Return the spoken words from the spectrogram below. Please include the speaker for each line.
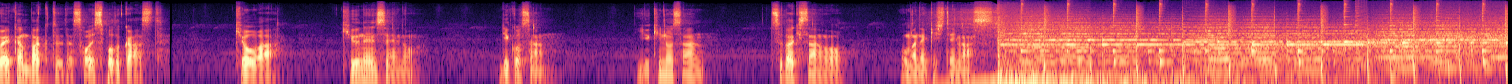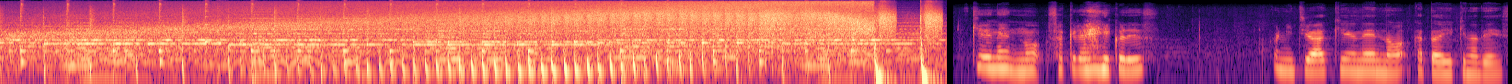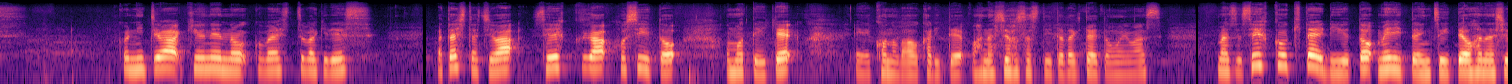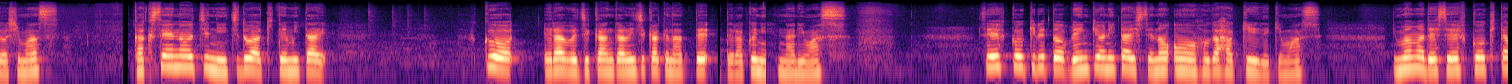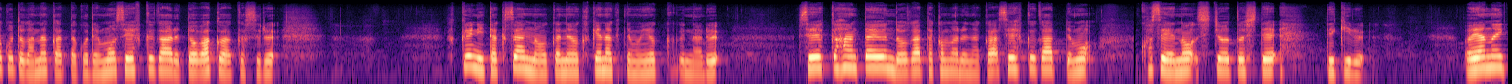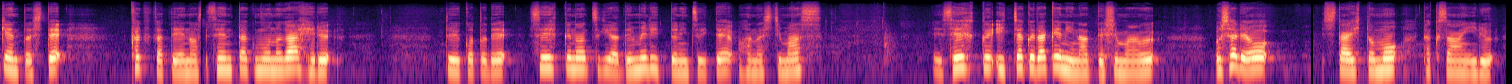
Speaker 1: Welcome back to the Sois Podcast. 今日は9年生のリコさん、ゆきのさん、椿さんをお招きしています。
Speaker 2: 9年の桜井理子です。
Speaker 3: こんにちは、9年の加藤ゆきのです。
Speaker 2: こんにちは9年の小林椿です。私たちは制服が欲しいと思っていて、えーこの場を借りてお話をさせていただきたいと思います。まず制服を着たい理由とメリットについてお話をします。学生のうちに一度は着てみたい。服を選ぶ時間が短くなって楽になります。制服を着ると勉強に対してのオンオフがはっきりできます。今まで制服を着たことがなかった子でも制服があるとワクワクする。服にたくさんのお金をかけなくてもよくなる。制服反対運動が高まる中制服があっても個性の主張としてできる。親の意見として各家庭の洗濯物が減る。ということで制服の次はデメリットについてお話しします。制服一着だけになってしまう。おしゃれをしたい人もたくさんいる。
